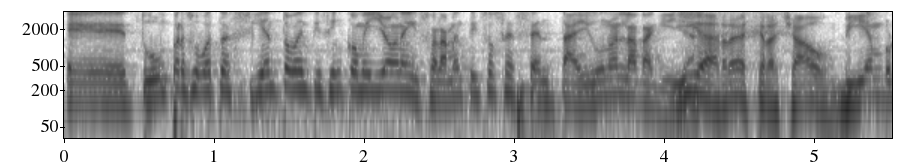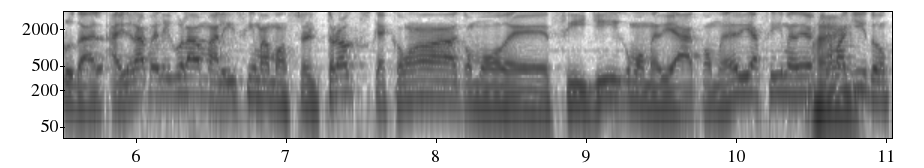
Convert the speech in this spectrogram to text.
eh, tuvo un presupuesto de 125 millones y solamente hizo 61 en la taquilla. Y arre, escrachado. Bien brutal. Hay una película malísima, Monster Trucks, que es como, una- como de CG, como media comedia así, medio Ay. chamaquito.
